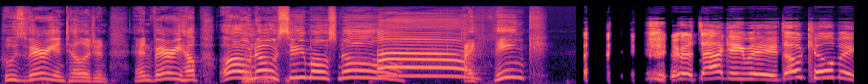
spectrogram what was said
who's very intelligent and very help. Oh no, Semos, no! Ah, I think You're attacking me! Don't kill me!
